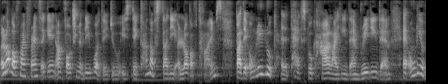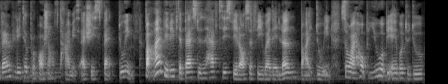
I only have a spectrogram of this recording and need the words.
A lot of my friends, again, unfortunately, what they do is they kind of study a lot of times, but they only look at the textbook, highlighting them, reading them, and only a very little proportion of time is actually spent doing. But I believe the best students have this philosophy where they learn by doing. So I hope you will be able to do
